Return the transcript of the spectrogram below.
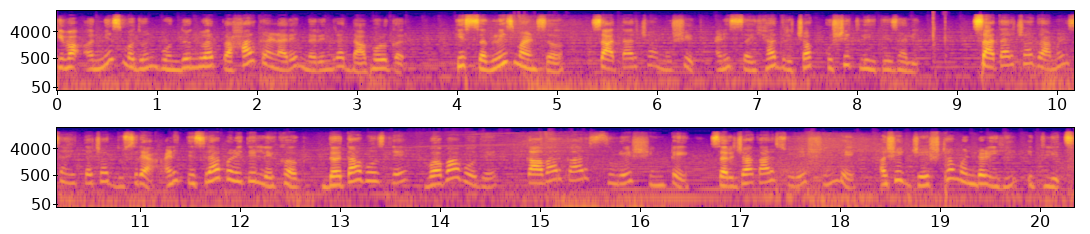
किंवा अन्नीसमधून भोंदूंवर प्रहार करणारे नरेंद्र दाभोळकर. ही सगळीच माणसं सातारच्या मुशीत आणि सह्याद्रीच्या कुशीत लिहिती झाली. सातारच्या ग्रामीण साहित्याच्या दुसऱ्या आणि तिसऱ्या फळीतील लेखक दत्ता भोसले वबा बोधे कावारकार सुरेश शिंगटे सर्जाकार सुरेश शिंदे अशी ज्येष्ठ मंडळीही इथलीच.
